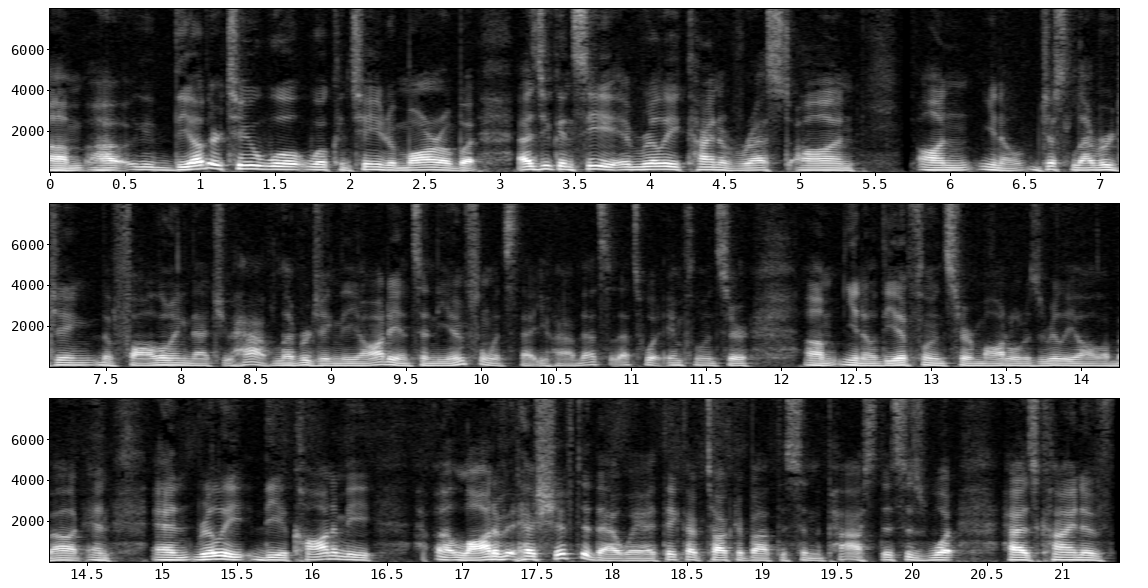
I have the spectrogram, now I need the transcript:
Um, uh, the other two will will continue tomorrow, but as you can see, it really kind of rests on on you know just leveraging the following that you have leveraging the audience and the influence that you have. That's that's what influencer um, you know the influencer model is really all about. And and really the economy a lot of it has shifted that way. I think i've talked about this in the past. This is what has kind of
